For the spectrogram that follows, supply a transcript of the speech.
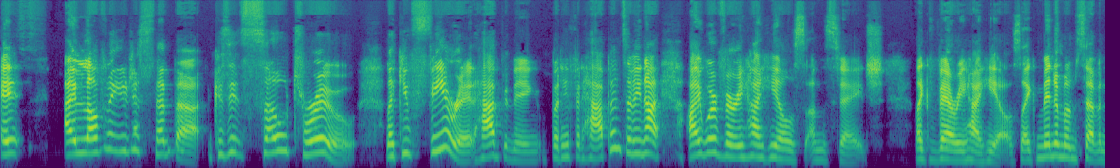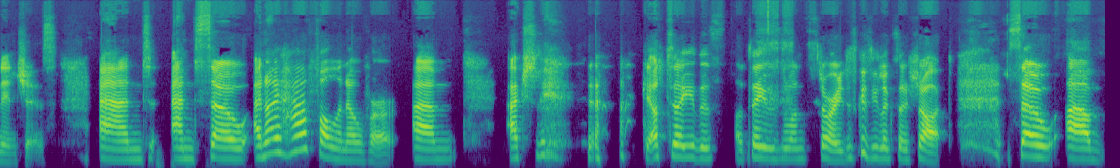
It. I love that you just said that because it's so true. Like you fear it happening, but if it happens, I mean, I I wear very high heels on the stage, like very high heels, like minimum seven inches, and and so and I have fallen over. Um, actually, I'll tell you this. I'll tell you this one story just because you look so shocked. So um,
